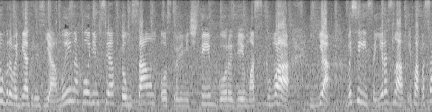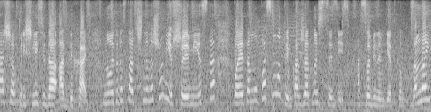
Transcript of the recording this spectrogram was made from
Доброго дня, друзья! Мы находимся в том самом острове мечты в городе Москва. Я, Василиса, Ярослав и папа Саша пришли сюда отдыхать. Но это достаточно нашумевшее место, поэтому посмотрим, как же относятся здесь к особенным деткам. За мной!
